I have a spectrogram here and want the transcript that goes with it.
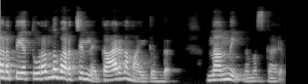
നടത്തിയ തുറന്നു പറച്ചിലിന് കാരണമായിട്ടുണ്ട്. നന്ദി നമസ്കാരം.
